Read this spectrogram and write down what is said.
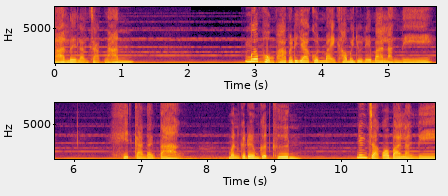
บ้านเลยหลังจากนั้น เมื่อผมพาภรรยาคนใหม่เข้ามาอยู่ในบ้านหลังนี้ เหตุการณ์ต่างๆ มันก็เดิมเกิดขึ้น เนื่องจากว่าบ้านหลังนี้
